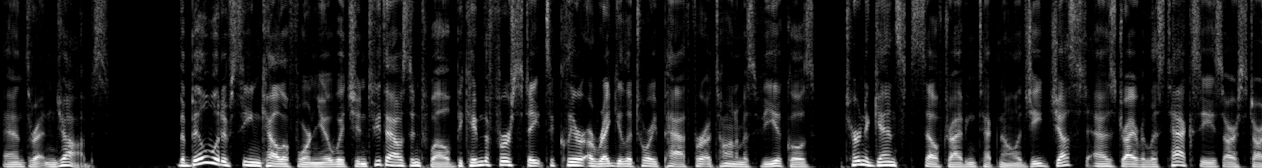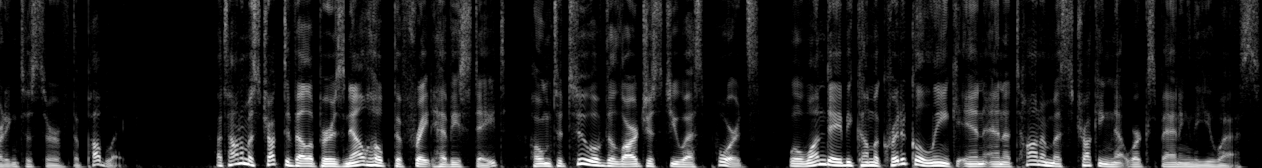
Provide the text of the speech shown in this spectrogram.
and threaten jobs. The bill would have seen California, which in 2012 became the first state to clear a regulatory path for autonomous vehicles, turn against self driving technology just as driverless taxis are starting to serve the public. Autonomous truck developers now hope the freight heavy state, home to two of the largest U.S. ports, will one day become a critical link in an autonomous trucking network spanning the U.S.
